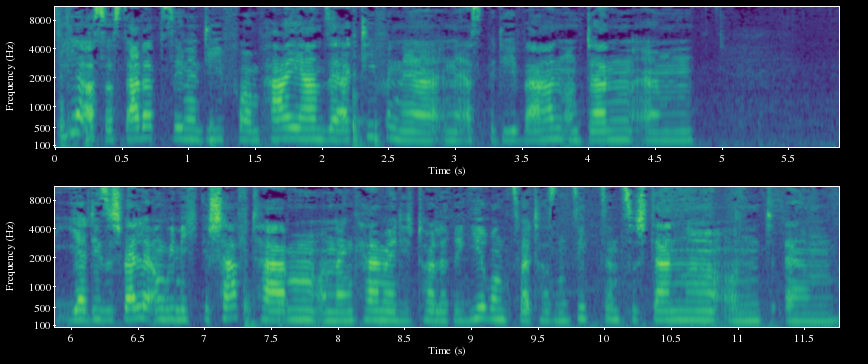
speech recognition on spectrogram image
viele aus der Startup-Szene, die vor ein paar Jahren sehr aktiv in der, in der SPD waren und dann ähm, ja diese Schwelle irgendwie nicht geschafft haben und dann kam ja die tolle Regierung 2017 zustande und ähm,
